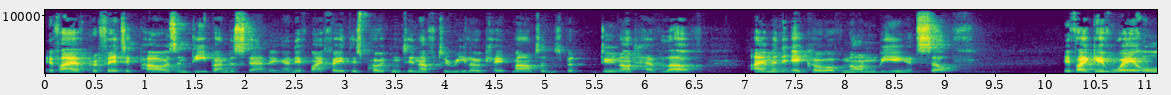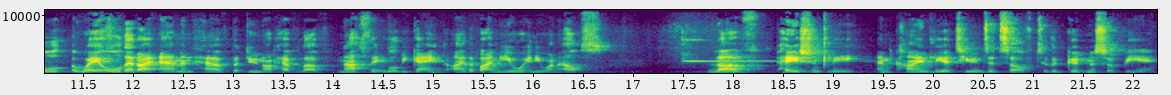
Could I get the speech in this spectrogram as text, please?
If I have prophetic powers and deep understanding, and if my faith is potent enough to relocate mountains but do not have love, I am an echo of non being itself. If I give away all, away all that I am and have but do not have love, nothing will be gained, either by me or anyone else. Love patiently and kindly attunes itself to the goodness of being.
